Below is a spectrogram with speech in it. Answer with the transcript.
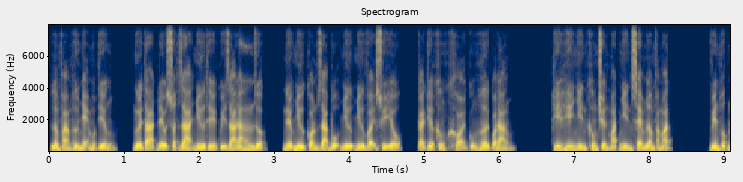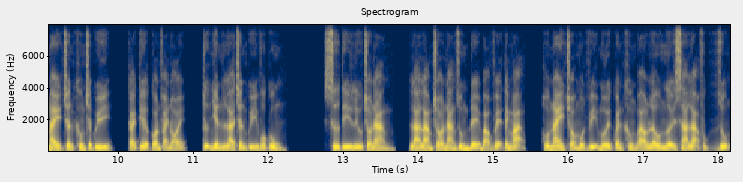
lâm phàm hừ nhẹ một tiếng, người ta đều xuất ra như thế quý giá đang ăn dược, nếu như còn giả bộ như như vậy suy yếu, cái kia không khỏi cũng hơi quá đáng. Hi hi nhìn không chuyển mắt nhìn xem lâm phàm mặt. Viên thuốc này chân không chân quý, cái kia còn phải nói, tự nhiên là chân quý vô cùng. Sư tỷ lưu cho nàng, là làm cho nàng dùng để bảo vệ tính mạng, hôm nay cho một vị mới quen không bao lâu người xa lạ phục dụng,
